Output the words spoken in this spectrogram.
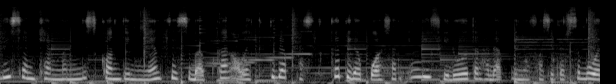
Disenchantment discontinuance disebabkan oleh ketidakpuasan individu terhadap inovasi tersebut,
